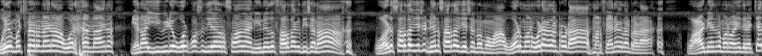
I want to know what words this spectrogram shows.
ఒరే మర్చిపోయారా నాయన? ఒరే నాయన నేను ఈ వీడియో ఓడి కోసం తీయలేదురా స్వామి. నేనేదో సరదాగా తీసానా వాడు సరదాగా చేశాడు నేను సరదాగా చేశాను రా మామ. వాడు మన ఓడే కదంటాడా మన ఫ్యానే కదంటాడా? వాడిని అందరూ మనం అనేది రచ్చా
